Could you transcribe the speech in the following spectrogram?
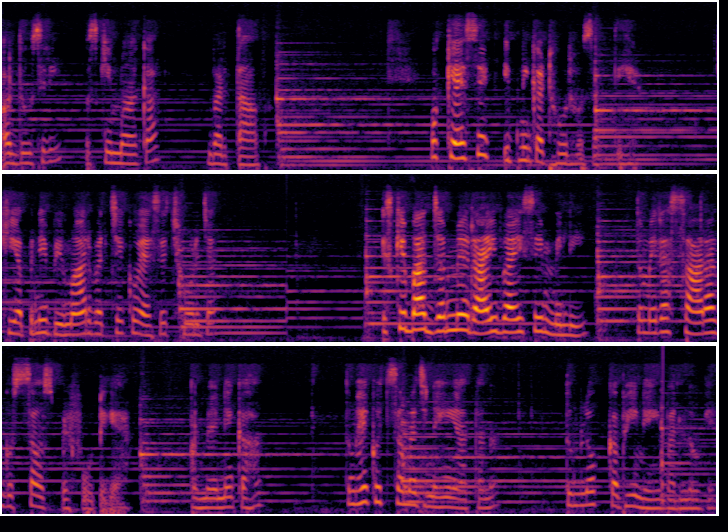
और दूसरी, उसकी माँ का बर्ताव। वो कैसे इतनी कठोर हो सकती है कि अपने बीमार बच्चे को ऐसे छोड़ जाए? इसके बाद जब मैं राई बाई से मिली तो मेरा सारा गुस्सा उस पर फूट गया। और मैंने कहा, तुम्हें कुछ समझ नहीं आता ना? तुम लोग कभी नहीं बदलोगे।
